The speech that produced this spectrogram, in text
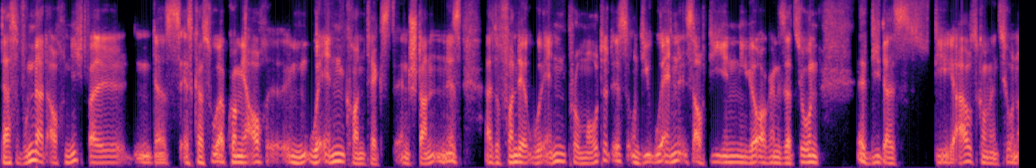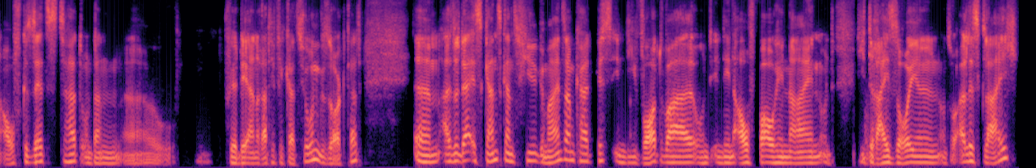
Das wundert auch nicht, weil das Escazur-Abkommen ja auch im UN-Kontext entstanden ist, also von der UN promoted ist. Und die UN ist auch diejenige Organisation, die das, die Aarhus-Konvention aufgesetzt hat und dann für deren Ratifikation gesorgt hat. Ähm, also da ist ganz, ganz viel Gemeinsamkeit bis in die Wortwahl und in den Aufbau hinein und die drei Säulen und so alles gleich.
